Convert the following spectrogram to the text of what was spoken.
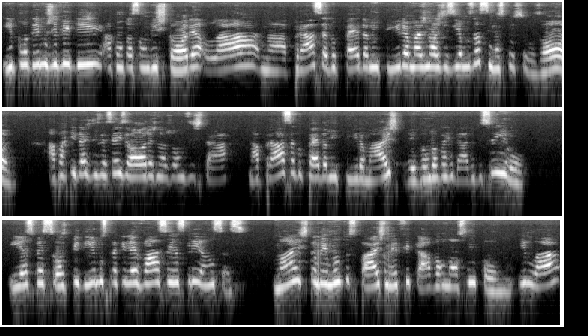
e podemos dividir a contação de história lá na Praça do Pé da Mentira, mas nós dizíamos assim às pessoas, olha, a partir das 16 horas nós vamos estar na praça do pé da mentira, mas levando a verdade do Senhor. E as pessoas pedíamos para que levassem as crianças, mas também muitos pais também ficavam ao nosso entorno. E lá,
